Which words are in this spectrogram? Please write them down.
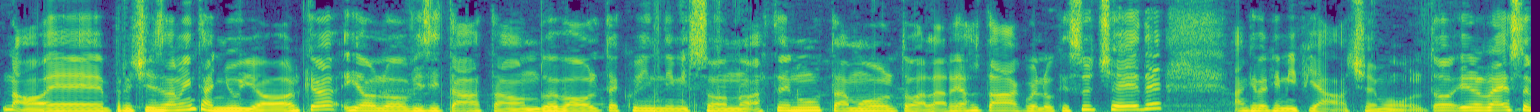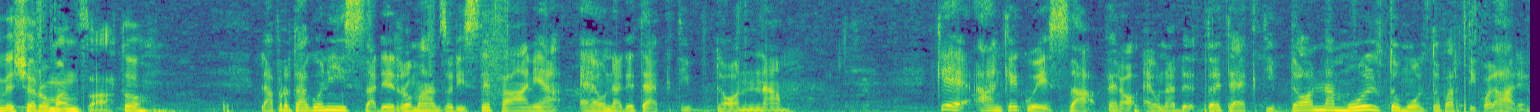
No, è precisamente a New York. Io l'ho visitata un due volte, quindi mi sono attenuta molto alla realtà, a quello che succede, anche perché mi piace molto. Il resto invece è romanzato. La protagonista del romanzo di Stefania è una detective donna che anche questa però è una detective donna molto molto particolare.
